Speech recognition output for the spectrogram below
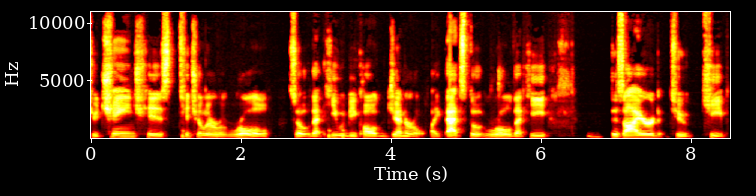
to change his titular role so that he would be called general. Like that's the role that he desired to keep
